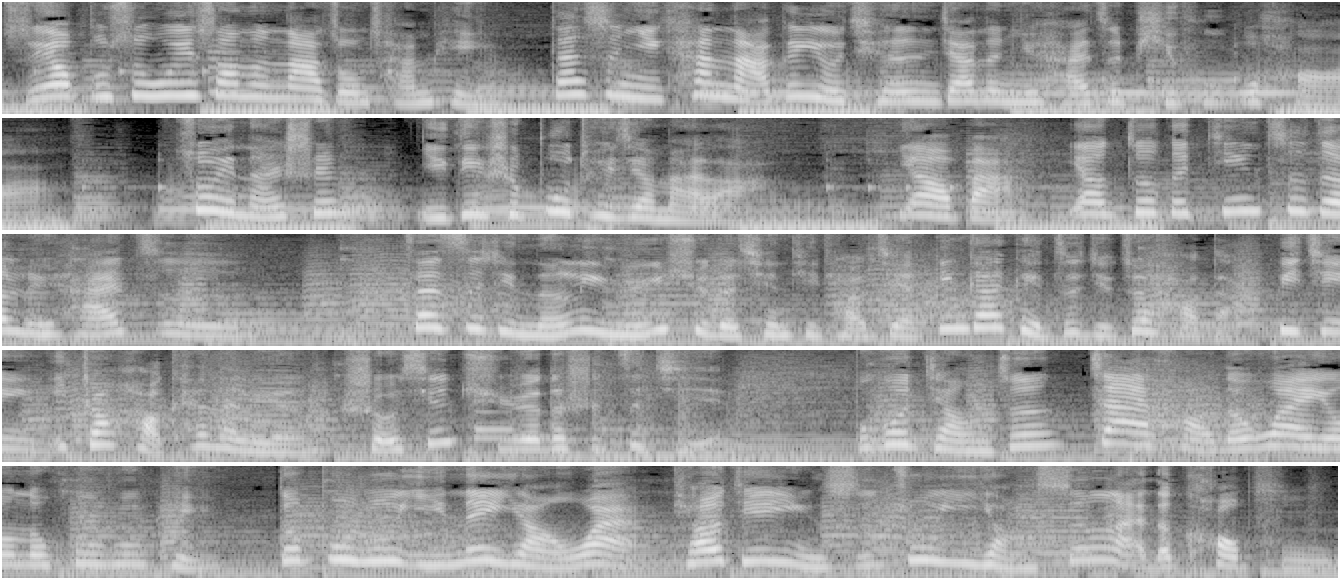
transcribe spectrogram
只要不是微商的那种产品。但是你看哪个有钱人家的女孩子皮肤不好啊？作为男生，一定是不推荐买啦。要吧，要做个精致的女孩子，在自己能力允许的前提条件，应该给自己最好的。毕竟一张好看的脸，首先取悦的是自己。不过讲真，再好的外用的护肤品，都不如以内养外、调节饮食、注意养生来的靠谱。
